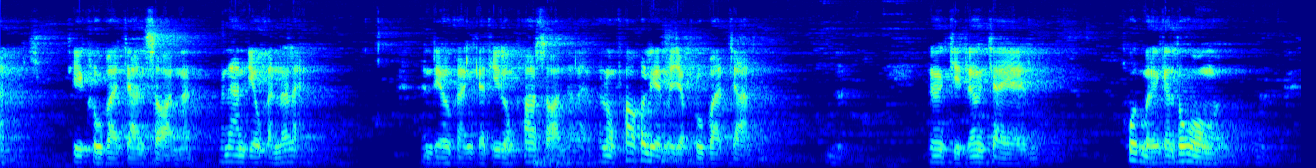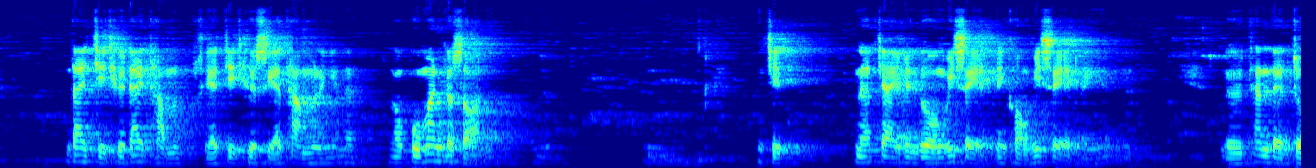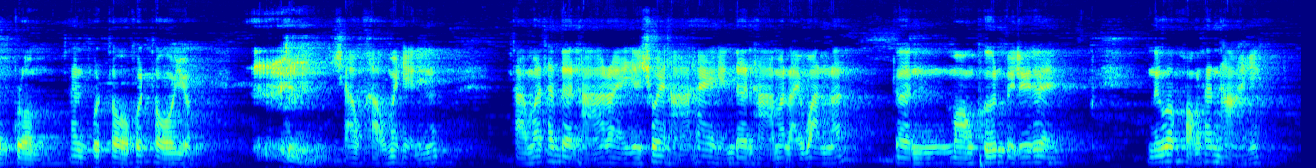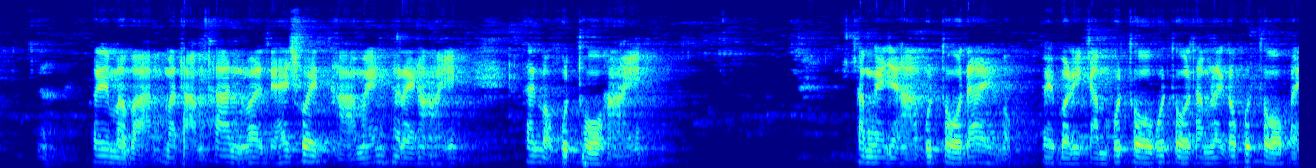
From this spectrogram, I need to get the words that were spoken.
ที่ครูบาอาจารย์สอนนะมันอันเดียวกันนั่นแหละอันเดียวกันกับที่หลวงพ่อสอนนั่นแหละหลวงพ่อก็เรียนมาจากครูบาอาจารย์เรื่องจิตเรื่องใจพูดเหมือนกันทุกองค์ได้จิตคือได้ธรรมเสียจิตคือเสียธรรมอะไรเงี้ยนะ หลวงปู่มั่นก็สอน จิตนะใจเป็นดวงวิเศษเป็นของวิเศษอะไรเงี้ยหรือท่านเดินจงกรมท่านพุทโธพุทโธอยู่ ชาวเขาไม่เห็น ถามว่าท่านเดินหาอะไร จะช่วยหาให้เห็นเดินหามาหลายวันแล้วเดินมองพื้นไปเรื่อยๆนึกว่าของท่านหายก็จะมาบามาถามท่านว่าจะให้ช่วยหาไหมอะไรหาย ท่านบอกพุทโธหาย ทำไงจะหาพุทโธได้บอกไปบริกรรมพุทโธ พุทโธทำอะไรก็พุทโธไป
